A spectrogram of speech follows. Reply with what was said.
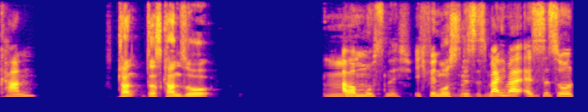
Kann, Kann, das kann so. mh, aber muss nicht. Ich finde, das ist manchmal, es ist so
